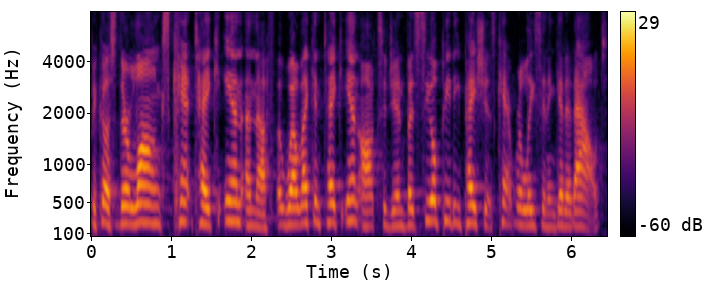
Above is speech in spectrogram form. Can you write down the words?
because their lungs can't take in enough. Well, they can take in oxygen, but COPD patients can't release it and get it out.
